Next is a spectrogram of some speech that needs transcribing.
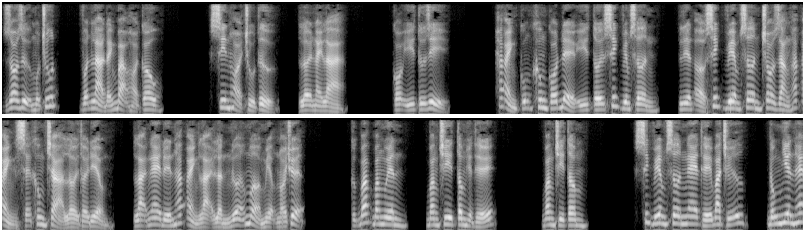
do dự một chút, vẫn là đánh bạo hỏi câu. Xin hỏi chủ tử, lời này là, có ý tứ gì? Hắc ảnh cũng không có để ý tới xích viêm sơn, liền ở xích viêm sơn cho rằng hắc ảnh sẽ không trả lời thời điểm, lại nghe đến hắc ảnh lại lần nữa mở miệng nói chuyện. Cực bắc băng nguyên, băng chi tâm hiện thế. Băng chi tâm. Xích viêm sơn nghe thế ba chữ, đống nhiên hét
